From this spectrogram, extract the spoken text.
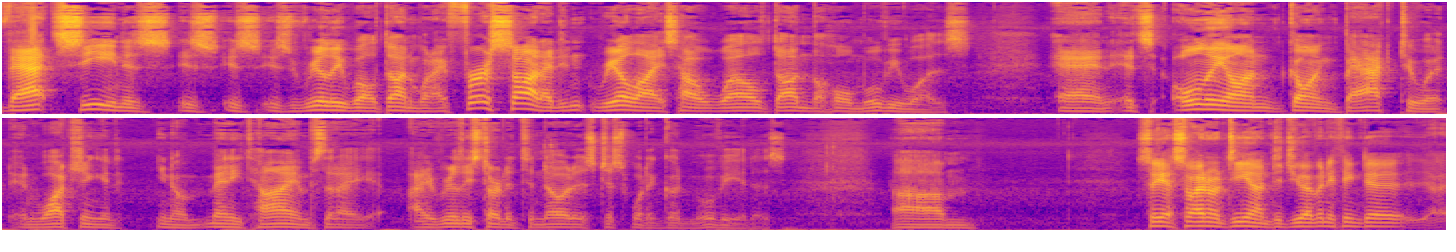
that scene is, is is is really well done. When I first saw it, I didn't realize how well done the whole movie was, and it's only on going back to it and watching it, you know, many times that I I really started to notice just what a good movie it is. Um, so yeah, so I don't Dion. Did you have anything to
